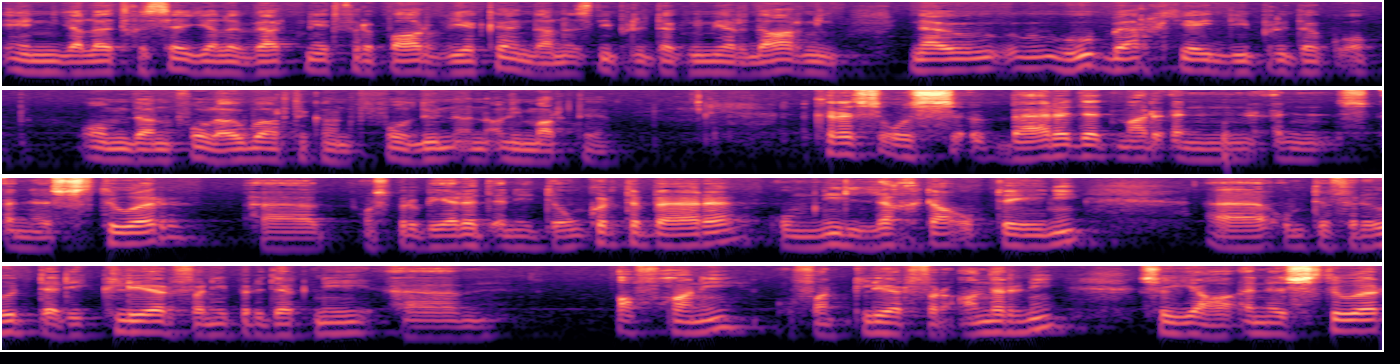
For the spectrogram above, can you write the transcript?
en julle het gesê julle werk net vir 'n paar weke en dan is die produk nie meer daar nie. Nou, hoe berg jy die produk op om dan volhoubaar te kan voldoen aan al die markte? Chris, ons bære dit maar in in in 'n stoor. Uh ons probeer dit in die donker te bære om nie lig daarop te hê nie. Uh om te verhoed dat die kleur van die produk nie ehm uh, afgaan nie of van kleur verander nie. So ja, in 'n stoor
